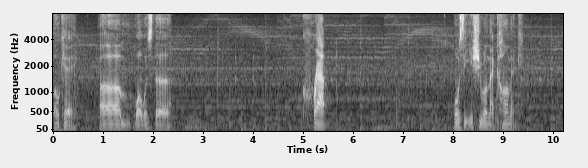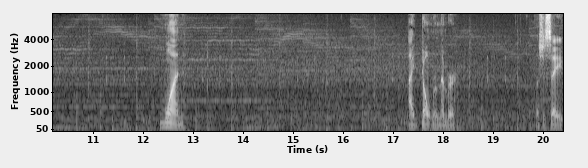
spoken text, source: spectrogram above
okay. Um, what was the. Crap. What was the issue on that comic? One. I don't remember. Let's just say.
